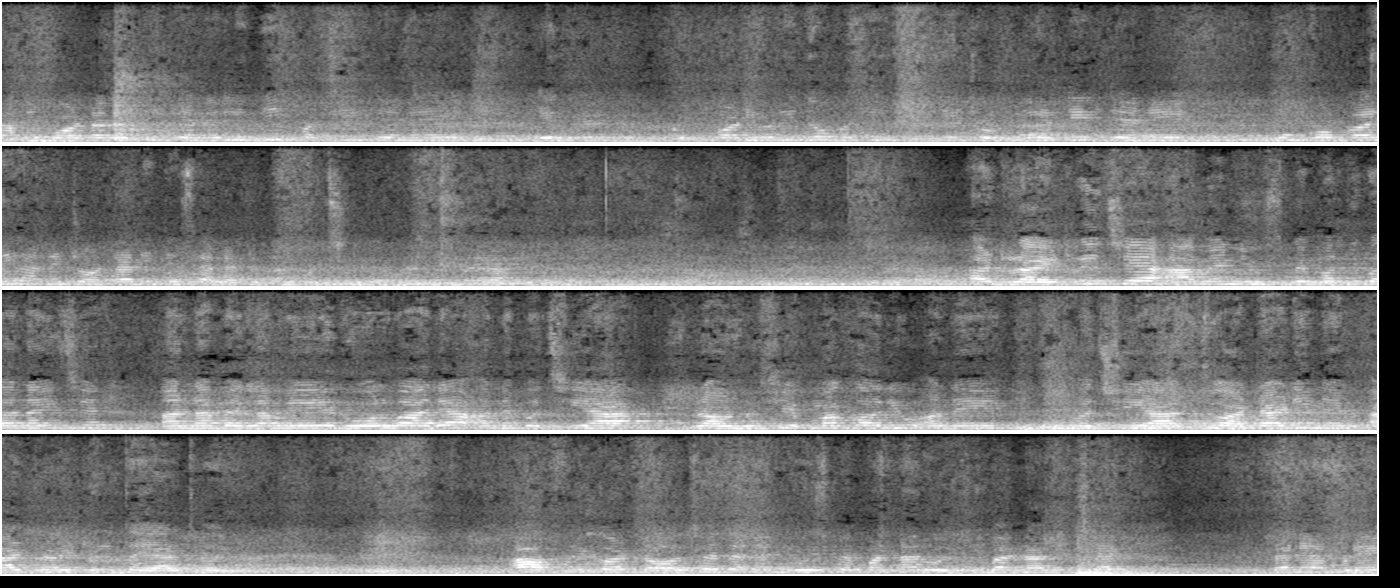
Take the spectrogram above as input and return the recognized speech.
નાની બોટલ હતી તેને લીધી, પછી તેને એક પડ્યો લીધો, પછી જે ચોટલી હતી તેને ભૂકો કરી અને ચોટાડી તે સેલેડ હતી પછી આ ડ્રાયટ્રી છે, આ મેં ન્યૂઝપેપરથી બનાવી છે. આના પહેલાં મેં રોલ વાર્યા અને પછી આ રાઉન્ડ શેપમાં કર્યું અને પછી આ ચોંટાડીને આ ડ્રાયટ્રી તૈયાર થયું. આ આફ્રિકન ડોલ છે, તેને ન્યૂઝપેપરના રોલથી બનાવી છે. તેને આપણે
